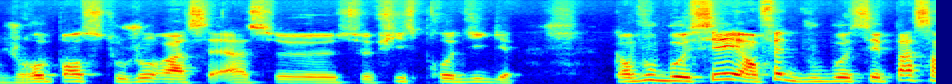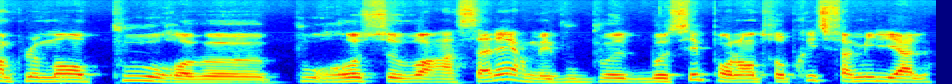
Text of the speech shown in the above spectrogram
je repense toujours à, ce, fils prodigue. Quand vous bossez, en fait, vous bossez pas simplement pour, euh, recevoir un salaire, mais vous bossez pour l'entreprise familiale.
